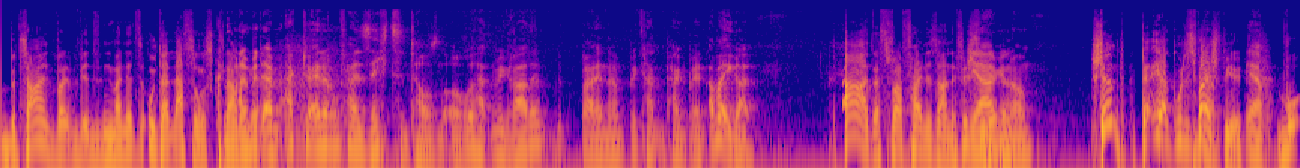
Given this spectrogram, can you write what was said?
bezahlen, weil man jetzt Unterlassungsklage. Oder mit einem aktuelleren Fall 16.000 Euro hatten wir gerade bei einer bekannten Punkband. Aber egal. ah, das war feine Sahne Fischfilet. Ja, Ne? Stimmt, ja, gutes Beispiel. ja. Wo,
